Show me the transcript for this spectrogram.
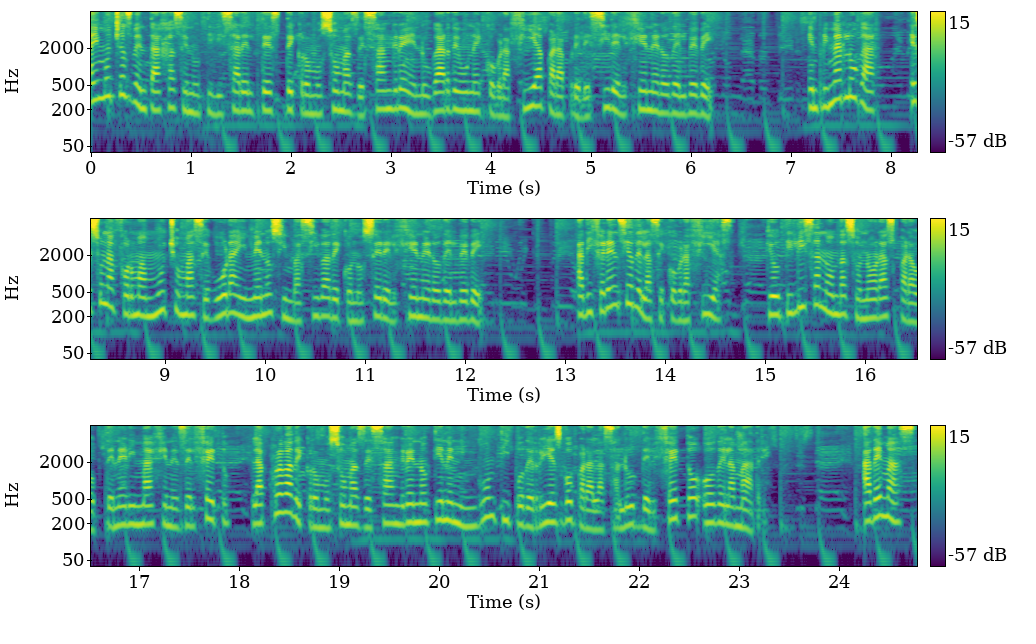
Hay muchas ventajas en utilizar el test de cromosomas de sangre en lugar de una ecografía para predecir el género del bebé. En primer lugar, es una forma mucho más segura y menos invasiva de conocer el género del bebé. A diferencia de las ecografías, que utilizan ondas sonoras para obtener imágenes del feto, la prueba de cromosomas de sangre no tiene ningún tipo de riesgo para la salud del feto o de la madre. Además,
